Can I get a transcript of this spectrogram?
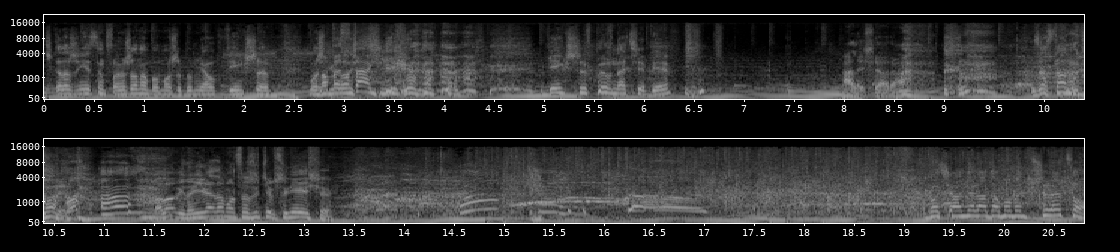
Szkoda, że nie jestem twoją żoną, bo może bym miał większe możliwości, takich. większy wpływ na ciebie. Ale siara. Zastanów się. Panowie, no nie wiadomo, co życie przyniesie. Bociany lada moment przylecą.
